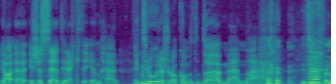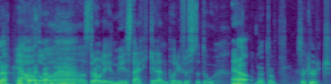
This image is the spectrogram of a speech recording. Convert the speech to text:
Ja, eh, ikke se direkte inn her. Jeg tror ikke dere kommer til å dø, men eh, I tilfelle. Ja, da var strålingen mye sterkere enn på de første to. Ja. nettopp. Så kult.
